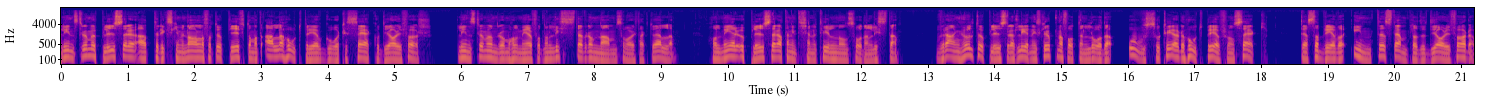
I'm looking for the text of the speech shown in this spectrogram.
Lindström upplyser att Rikskriminalen har fått uppgift om att alla hotbrev går till SÄK och diarieförs. Lindström undrar om Holmer fått någon lista över de namn som varit aktuella. Holmer upplyser att han inte känner till någon sådan lista. Wranghult upplyser att ledningsgruppen har fått en låda osorterade hotbrev från SÄK. Dessa brev var inte stämplade och diarieförda.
